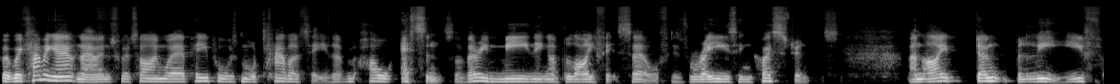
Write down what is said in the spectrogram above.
But we're coming out now into a time where people's mortality, the whole essence, the very meaning of life itself, is raising questions. And I don't believe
